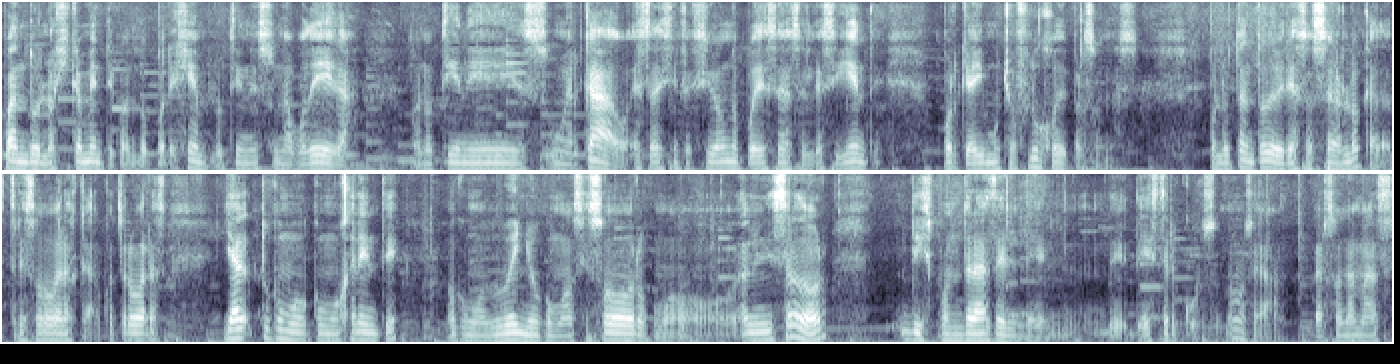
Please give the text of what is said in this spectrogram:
Cuando lógicamente, cuando por ejemplo tienes una bodega, cuando tienes un mercado, esta desinfección no puede ser hasta el día siguiente porque hay mucho flujo de personas. Por lo tanto, deberías hacerlo cada tres horas, cada cuatro horas. Ya tú como, como gerente o como dueño, como asesor o como administrador, dispondrás del, de, este recurso, ¿no? O sea, persona más,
